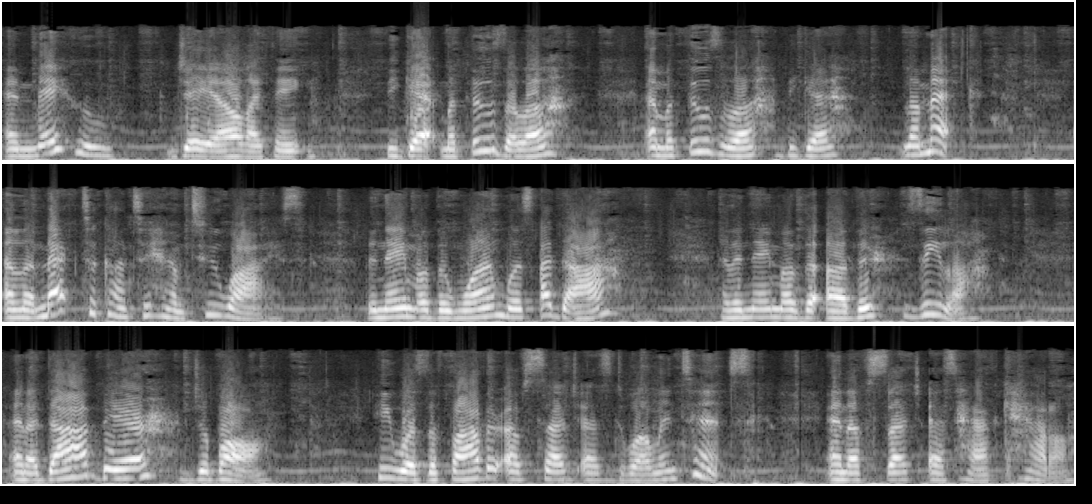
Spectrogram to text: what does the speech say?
and Mehujael, I think, begat Methuselah, and Methuselah begat Lamech. And Lamech took unto him two wives. The name of the one was Adah, and the name of the other Zillah. And Adah bare Jabal. He was the father of such as dwell in tents, and of such as have cattle.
